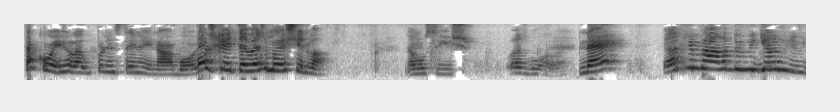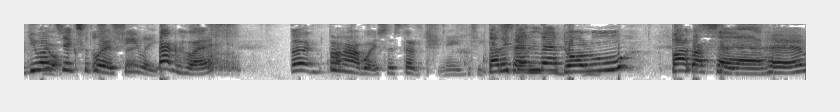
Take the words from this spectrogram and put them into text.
takovýhle úplně stejný náboj. Počkejte, vezmu ještě dva. Nemusíš. Vezmu ale. Ne? Já tím ale by viděli diváci, jak se to střílí. Takhle. To, to náboj se strčí nejdřív. Tady sem tenhle- dolů, Pak, pak se... se sem,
